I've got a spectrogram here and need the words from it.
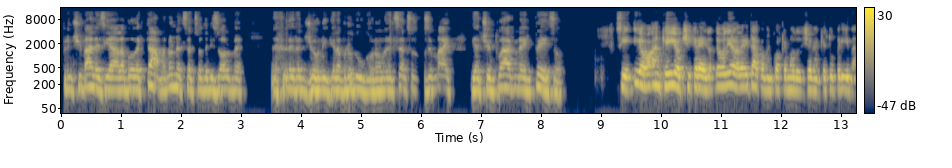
principale sia la povertà, ma non nel senso di risolvere eh, le ragioni che la producono, ma nel senso semmai di accentuarne il peso. Sì, io, anche io ci credo. Devo dire la verità, come in qualche modo dicevi anche tu prima,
